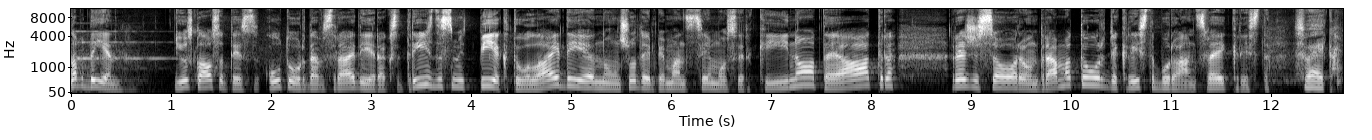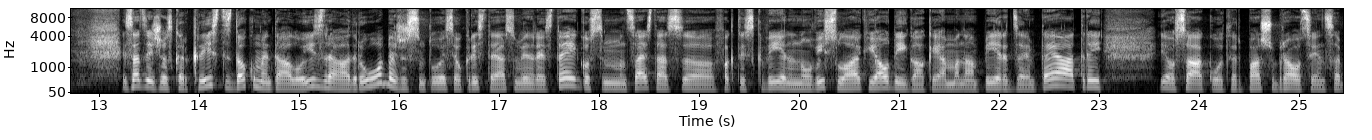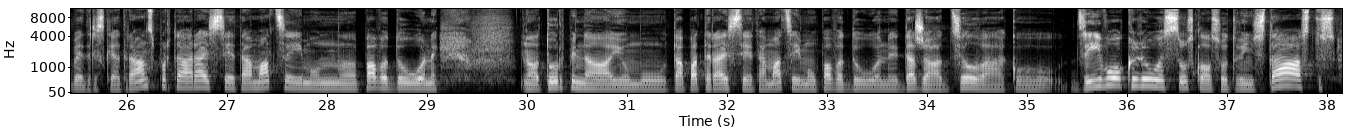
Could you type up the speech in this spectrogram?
Labdien! Jūs klausāties kultūra devas raidieraksta 35. laidienu, un šodien pie manas ciemos ir kino, teātris režisore un dramaturģe Krista Burāna. Sveika, Krista! Sveika! Es atzīšos, ka ar Kristas dokumentālo izrādi robežas, un to es jau Kristē esmu vienreiz teikusi, man saistās faktiski viena no visu laiku jaudīgākajām manām pieredzēm teātrī. Jau sākot ar pašu braucienu sabiedriskajā transportā ar aizsietām acīm un pavadoni turpinājumu, tāpat ar aizsietām acīm un pavadoni dažādu cilvēku dzīvokļos, uzklausot viņu stāstus.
